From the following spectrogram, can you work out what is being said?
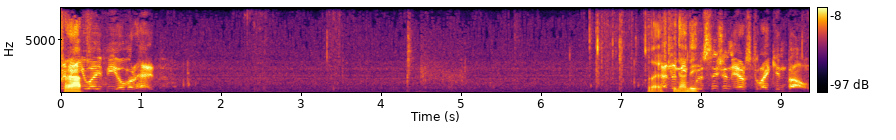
Crap. UAV overhead. Left Enemy P90. precision airstrike inbound.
